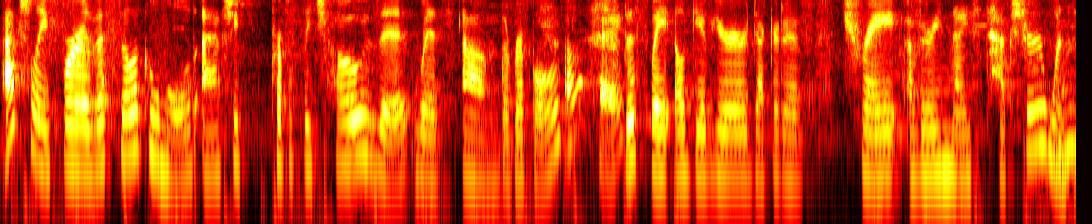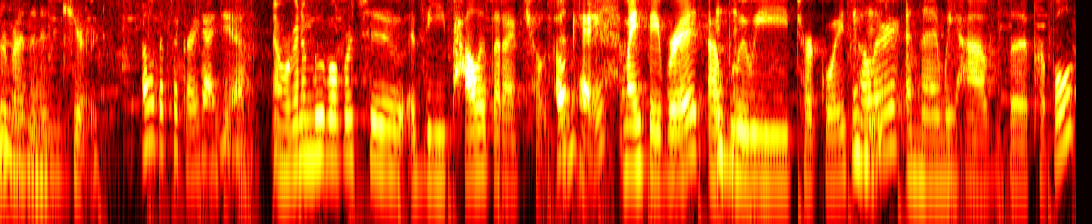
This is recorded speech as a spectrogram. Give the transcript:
Actually, for this silicone mold, I actually purposely chose it with um, the ripples. Oh, okay. This way it'll give your decorative tray a very nice texture once mm. the resin is mm. cured. Oh, that's a great idea. Now we're gonna move over to the palette that I've chosen. Okay. My favorite, a mm -hmm. bluey turquoise mm -hmm. color, and then we have the purple.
